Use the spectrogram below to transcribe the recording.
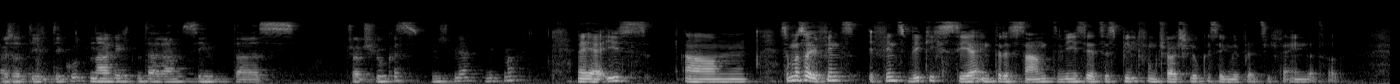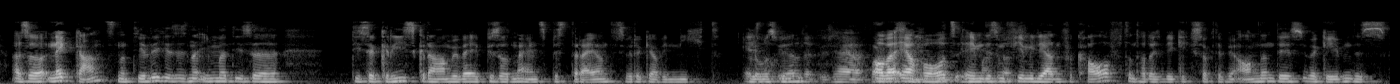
Also die, die guten Nachrichten daran sind, dass George Lucas nicht mehr mitmacht. Naja, er ist, ähm, sagen wir so, ich finde es ich find's wirklich sehr interessant, wie sich jetzt das Bild von George Lucas irgendwie plötzlich verändert hat. Also nicht ganz, natürlich, es ist noch immer diese, dieser Grieskram über Episoden 1 bis 3 und das wird er glaube ich nicht loswerden. Ja, Aber er hat eben das um 4 Milliarden verkauft und hat euch wirklich gesagt, er will anderen das übergeben. Das,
